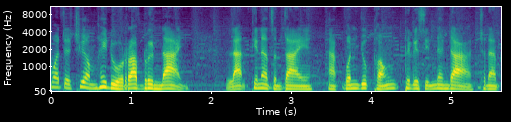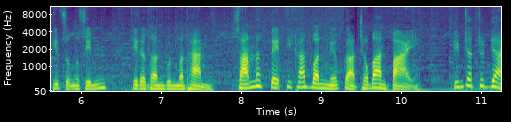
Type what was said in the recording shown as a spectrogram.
ว่าจะเชื่อมให้ดูราบรื่นได้ และที่น่าสนใจหากวันยุคของเทเลสินแดงดา ชนะทิพย์สงกระสินธีรทรบุญมาทันสามนักเตะที่คลาดบอลเหนือกว่าชาวบ้านไปทีมชาติชุดใหญ่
